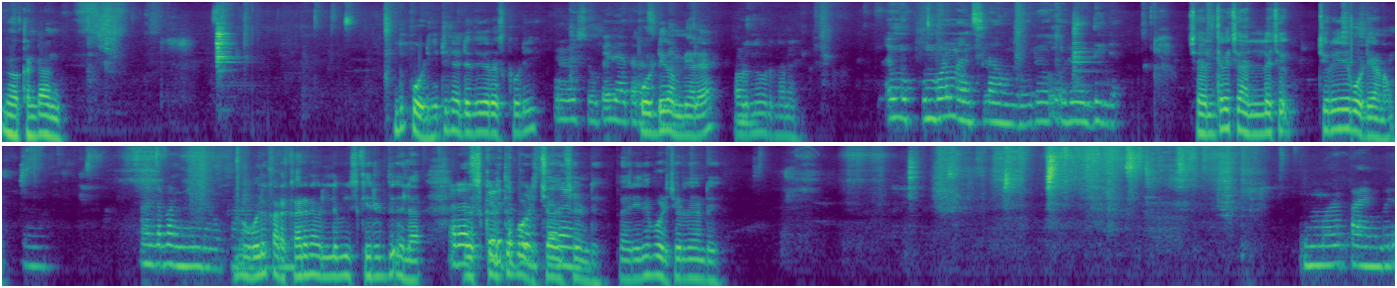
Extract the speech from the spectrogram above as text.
നോക്കണ്ട ഇത് റിസ്ക് കൂടി പൊടി? കമ്മിയല്ലേ അവിടുന്ന് ഇവിടുന്നാണ്. അത് മുക്കുമ്പോഴും മനസ്സിലാവുള്ളൂ ഒരു ഒരു ഇതില്ല. ചിലതൊക്കെ നല്ല ചെറിയ പൊടിയാണോ. നല്ല ഭംഗിയുണ്ടാവും കടക്കാരനെ വല്ല ബിസ്ക്കറ്റ് എടുത്ത് അല്ല റിസ്ക് എടുത്ത് പൊടിച്ച ആവശ്യമുണ്ട്. പെരീന്ന് ഉമ്മ പയമ്പൊരി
